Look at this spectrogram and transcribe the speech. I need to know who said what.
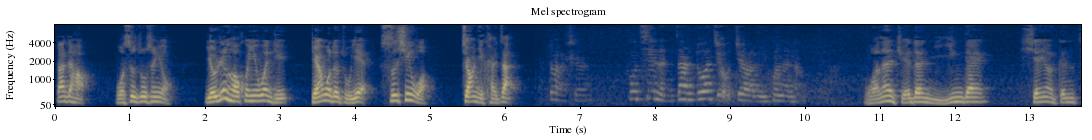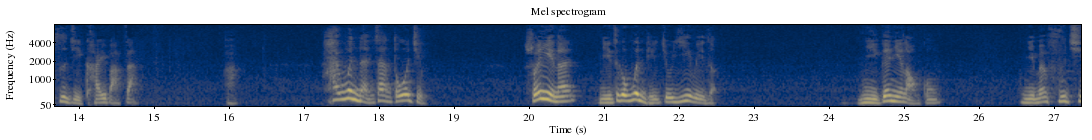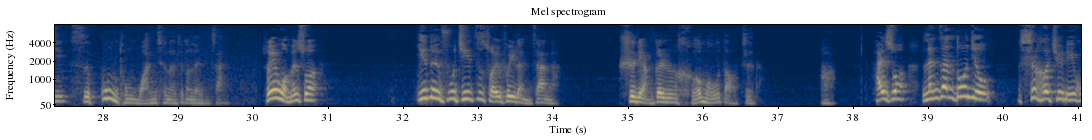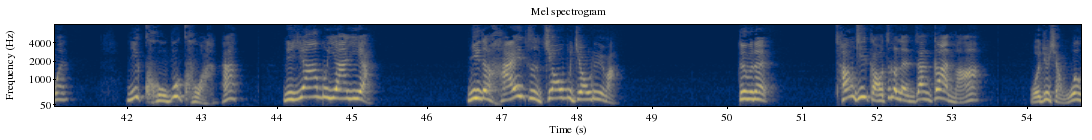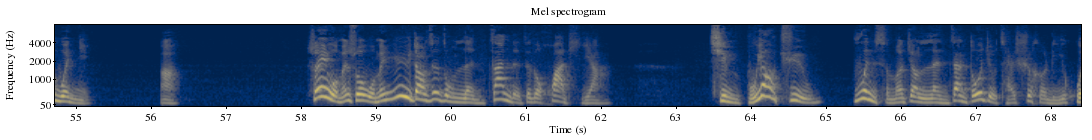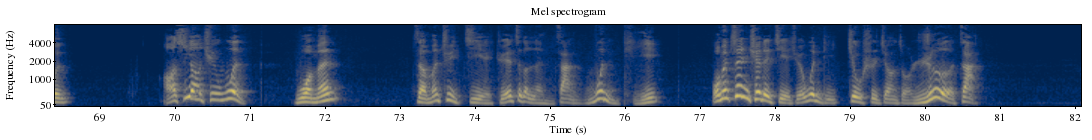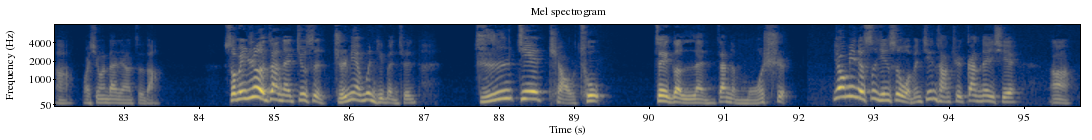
Speaker 1: 大家好，我是朱生勇。有任何婚姻问题，点我的主页私信我，教你开战。
Speaker 2: 朱老师，夫妻冷战多久就要离婚了呢？
Speaker 1: 我呢觉得你应该先要跟自己开一把战，啊，还问冷战多久？所以呢，你这个问题就意味着你跟你老公，你们夫妻是共同完成了这个冷战。所以我们说，一对夫妻之所以会冷战呢，是两个人合谋导致的，啊，还说冷战多久适合去离婚？你苦不苦啊？啊，你压不压抑啊？你的孩子焦不焦虑嘛？对不对？长期搞这个冷战干嘛？我就想问问你，啊。所以我们说，我们遇到这种冷战的这个话题呀，请不要去问什么叫冷战多久才适合离婚，而是要去问我们怎么去解决这个冷战问题。我们正确的解决问题就是叫做热战啊！我希望大家知道，所谓热战呢，就是直面问题本身。直接挑出这个冷战的模式。要命的事情是我们经常去干那些啊，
